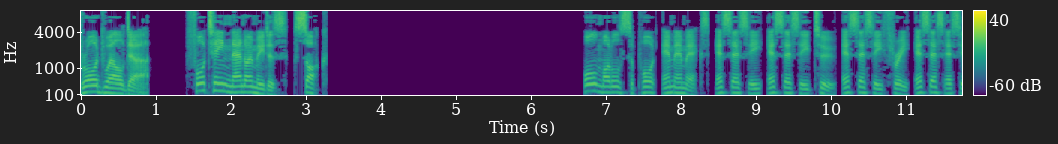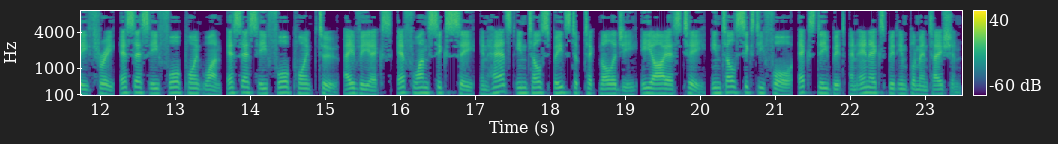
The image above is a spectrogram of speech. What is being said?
DA 14 nanometers SOC All models support MMX, SSE, SSE2, SSE3, SSSE3, SSE4.1, SSE4.2, AVX, F16C, Enhanced Intel Speedstep Technology (EIST), Intel 64, XD-bit and NX-bit implementation,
